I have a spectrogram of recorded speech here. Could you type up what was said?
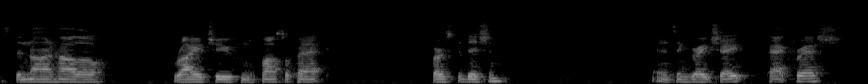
It's the non-hollow Raichu from the Fossil Pack, first edition, and it's in great shape, pack fresh.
